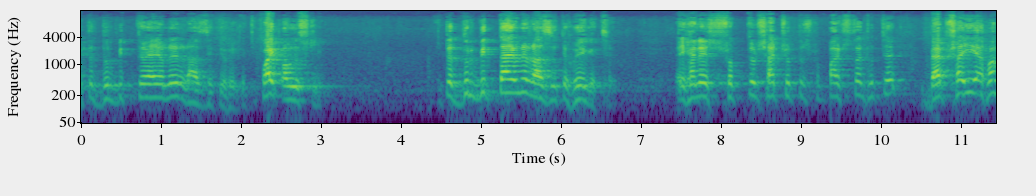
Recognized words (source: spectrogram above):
একটা দুর্বৃত্তায়নের রাজনীতি হয়ে গেছে কোয়াইট অনেস্টলি একটা দুর্বৃত্তায়নের রাজনীতি হয়ে গেছে। এখানে সত্তর, ষাট, সত্তর পার্সেন্ট হচ্ছে ব্যবসায়ী এখন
